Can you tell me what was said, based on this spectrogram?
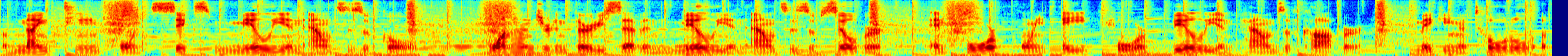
of 19.6 million ounces of gold, 137 million ounces of silver, and 4.84 billion pounds of copper, making a total of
